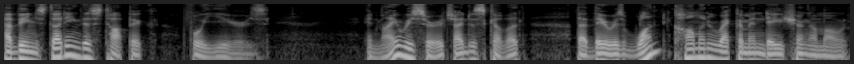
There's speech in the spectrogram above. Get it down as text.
have been studying this topic for years. In my research, I discovered that there is one common recommendation among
